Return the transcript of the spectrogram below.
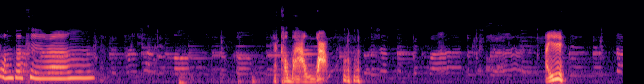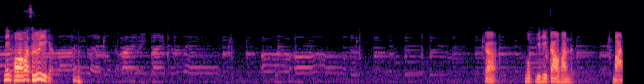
ลมก็คือรังอยากเข้าบ่าวว้าว ไปดิ ไม่พอก็ซื้ออีกอะก็งบอยู่ที่เก้าพันบาท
